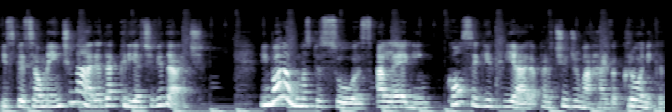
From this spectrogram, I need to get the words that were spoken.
especialmente na área da criatividade. Embora algumas pessoas aleguem conseguir criar a partir de uma raiva crônica,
